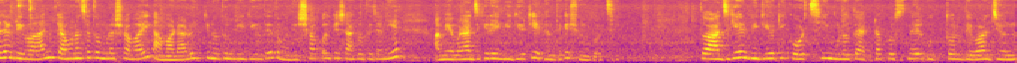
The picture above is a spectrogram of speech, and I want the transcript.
হ্যালো এভরিওয়ান কেমন আছো তোমরা সবাই? আমার আরও একটি নতুন ভিডিওতে তোমাদের সকলকে স্বাগত জানিয়ে আমি আমার আজকের এই ভিডিওটি এখান থেকে শুরু করছি। তো আজকের ভিডিওটি করছি মূলত একটা প্রশ্নের উত্তর দেওয়ার জন্য।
